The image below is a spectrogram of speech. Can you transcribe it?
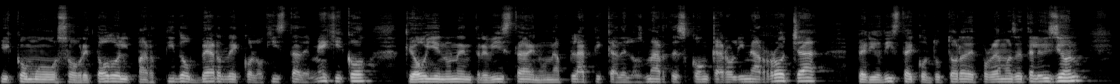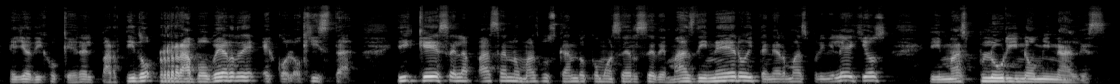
y como sobre todo el Partido Verde Ecologista de México, que hoy en una entrevista, en una plática de los martes con Carolina Rocha, periodista y conductora de programas de televisión, ella dijo que era el Partido Rabo Verde Ecologista y que se la pasa nomás buscando cómo hacerse de más dinero y tener más privilegios y más plurinominales.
